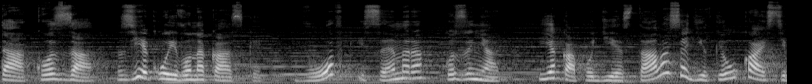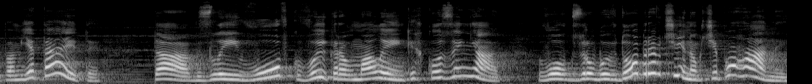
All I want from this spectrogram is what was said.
Так, коза. З якої вона казки? Вовк і семеро козенят. Яка подія сталася, дітки, у казці, пам'ятаєте? Так, злий вовк викрав маленьких козенят. Вовк зробив добрий вчинок чи поганий?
